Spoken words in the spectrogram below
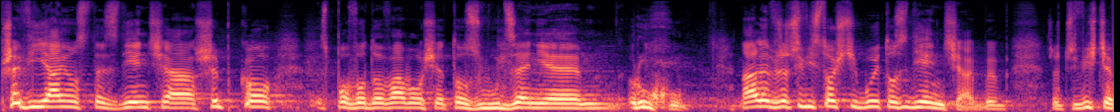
przewijając te zdjęcia szybko spowodowało się to złudzenie ruchu. No ale w rzeczywistości były to zdjęcia, jakby rzeczywiście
